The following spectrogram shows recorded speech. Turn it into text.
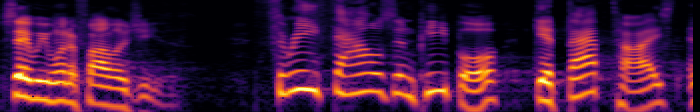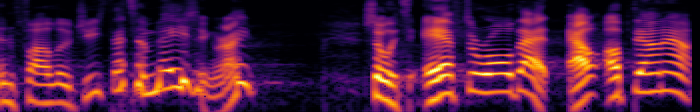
say, We want to follow Jesus. 3,000 people get baptized and follow Jesus. That's amazing, right? So it's after all that, out, up, down, out.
